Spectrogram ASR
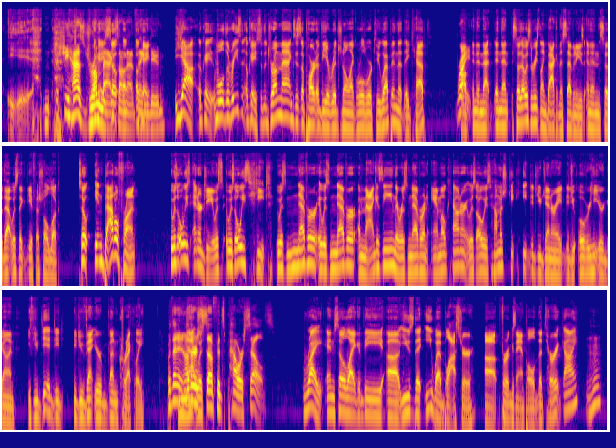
She has drum Okay, mags so, on uh, that thing, dude. yeah, okay. Well, the reason, okay, so the drum mags is a part of the original like World War II weapon that they kept, Right. Um, and then that, and then so that was the reason, like back in the '70s, and then so that was like the official look. So in Battlefront, it was always energy. It was it was always heat. It was never it was never a magazine. There was never an ammo counter. It was always how much heat did you generate? Did you overheat your gun? If you did, did did you vent your gun correctly? But then in and other was- stuff, it's power cells. Right. And so like the uh use the E-Web blaster, uh, for example, the turret guy,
